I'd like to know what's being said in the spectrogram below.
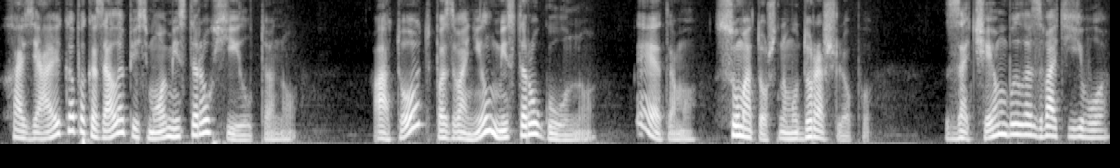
Хозяйка показала письмо мистеру Хилтону, а тот позвонил мистеру Гуну, этому суматошному дурашлепу. Зачем было звать его?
